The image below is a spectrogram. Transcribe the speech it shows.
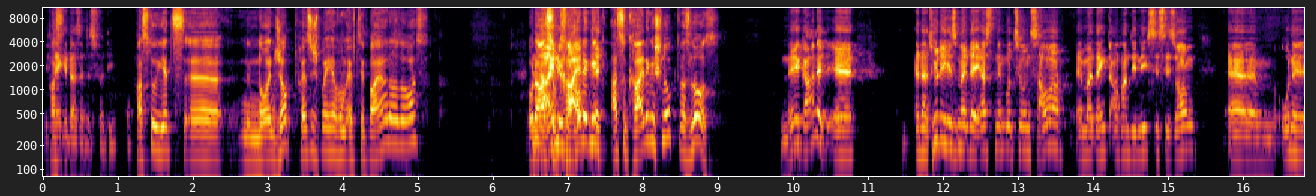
ich Hast- denke, dass er das verdient hat. Hast du jetzt äh, einen neuen Job, Pressesprecher vom FC Bayern oder sowas? Oder hast, Nein, du Kreide hast du Kreide geschluckt? Was ist los? Nee, gar nicht. Äh, äh, natürlich ist man in der ersten Emotion sauer. Äh, man denkt auch an die nächste Saison. Ähm, ohne,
